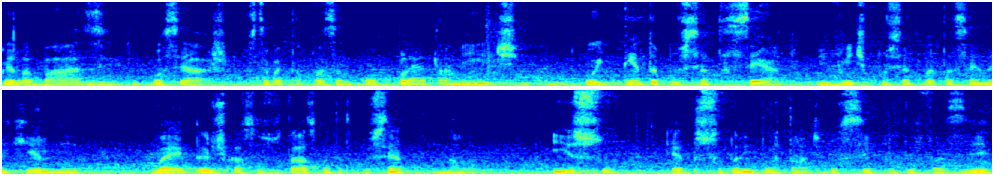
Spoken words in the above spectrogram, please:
Pela base, o que você acha? Você vai estar fazendo completamente 80% certo e 20% vai estar saindo aqui e ali. Vai prejudicar seus resultados com 80%? Não. Isso é super importante, você poder fazer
